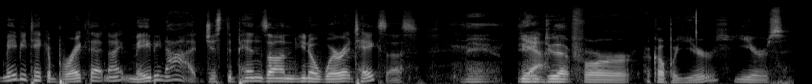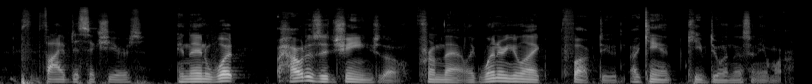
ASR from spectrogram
maybe take a break that night, maybe not. Just depends on you know where it takes us. Man. Yeah. You do that for a couple years, Years, five to six years. and then what? How does it change though from that? Like when are you like, fuck, dude, I can't keep doing this anymore?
